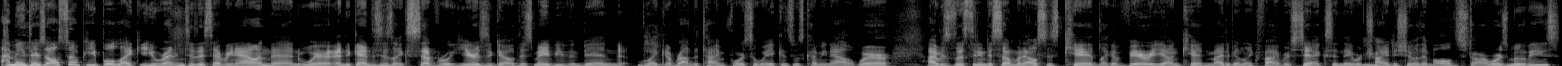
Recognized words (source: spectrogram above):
I mean, there's also people like you run into this every now and then where, and again, this is like several years ago. This may have even been like around the time Force Awakens was coming out, where I was listening to someone else's kid, like a very young kid, might have been like five or six, and they were mm-hmm. trying to show them all the Star Wars movies.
